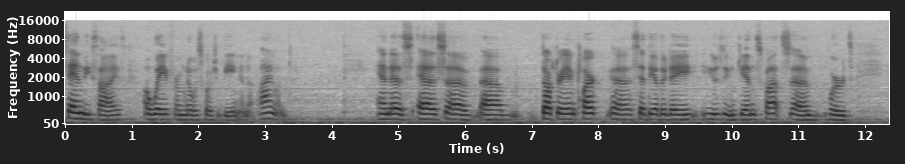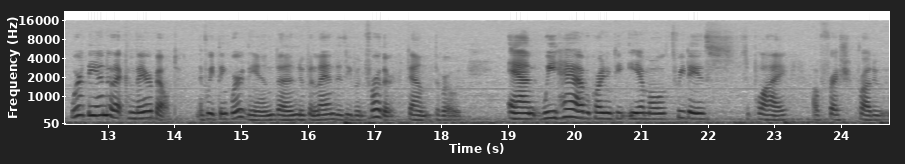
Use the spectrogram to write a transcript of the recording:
Sandy size away from Nova Scotia being an island. And as, as uh, um, Dr. Ann Clark uh, said the other day, using Jen Scott's um, words, we're at the end of that conveyor belt. If we think we're at the end, uh, Newfoundland is even further down the road. And we have, according to EMO, three days supply of fresh produ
